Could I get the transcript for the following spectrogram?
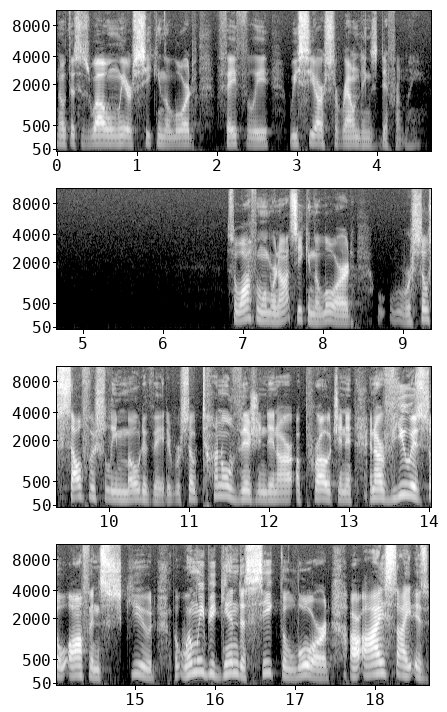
Note this as well when we are seeking the Lord faithfully, we see our surroundings differently. So often, when we're not seeking the Lord, we're so selfishly motivated. We're so tunnel visioned in our approach, and, and our view is so often skewed. But when we begin to seek the Lord, our eyesight is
